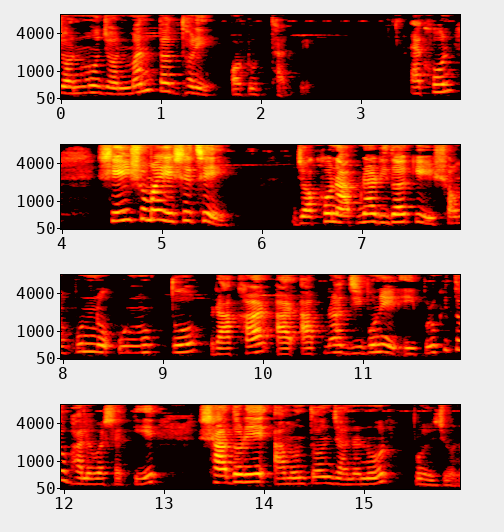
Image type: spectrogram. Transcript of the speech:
জন্ম জন্মান্তর ধরে অটুট থাকবে। এখন সেই সময় এসেছে যখন আপনার হৃদয়কে সম্পূর্ণ উন্মুক্ত রাখার আর আপনার জীবনের এই প্রকৃত ভালোবাসাকে সাদরে আমন্ত্রণ জানানোর প্রয়োজন।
